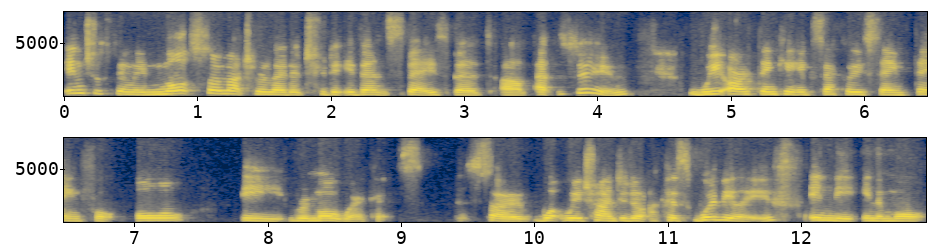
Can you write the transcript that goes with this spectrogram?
Interestingly, not so much related to the event space, but um, at Zoom, we are thinking exactly the same thing for all the remote workers. So what we're trying to do, because we believe in the in the more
